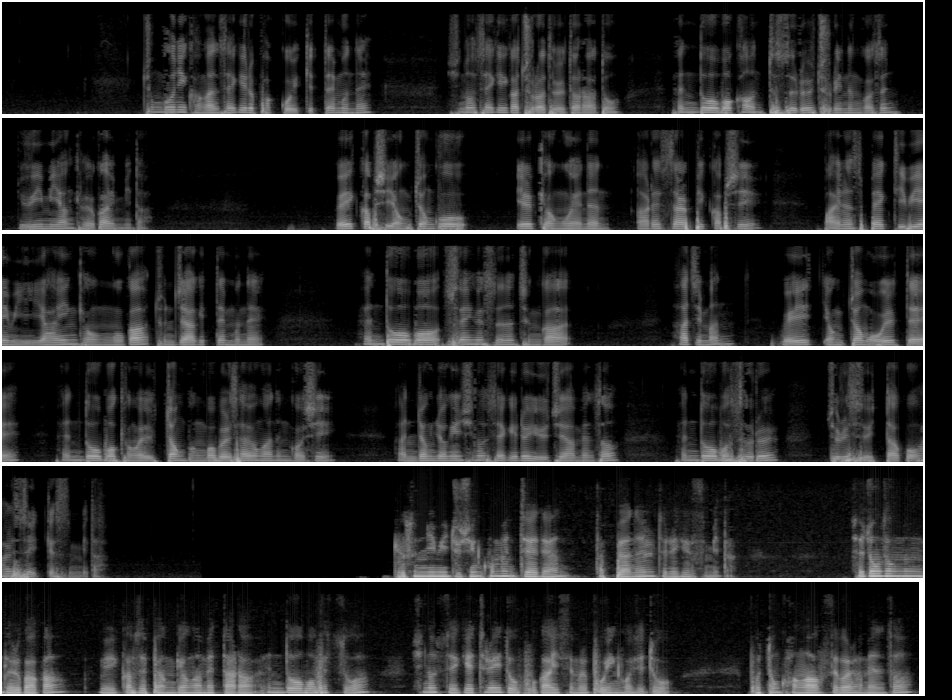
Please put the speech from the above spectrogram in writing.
충분히 강한 세기를 받고 있기 때문에 신호 세기가 줄어들더라도 핸드오버 카운트 수를 줄이는 것은 유의미한 결과입니다. 웨이 값이 0.9일 경우에는 RSRP 값이 마이너스 100 dBm 이하인 경우가 존재하기 때문에 핸드오버 수행 횟수는 증가하지만 웨이 0.5일 때에 핸드오버 결정 방법을 사용하는 것이 안정적인 신호 세기를 유지하면서 핸드오버 수를 줄일 수 있다고 할 수 있겠습니다. 교수님이 주신 코멘트에 대한 답변을 드리겠습니다. 최종 성능 결과가 웨이 값의 변경함에 따라 핸드오버 횟수와 신호 세기의 트레이드 오프가 있음을 보인 것이죠. 보통 광화학습을 하면서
